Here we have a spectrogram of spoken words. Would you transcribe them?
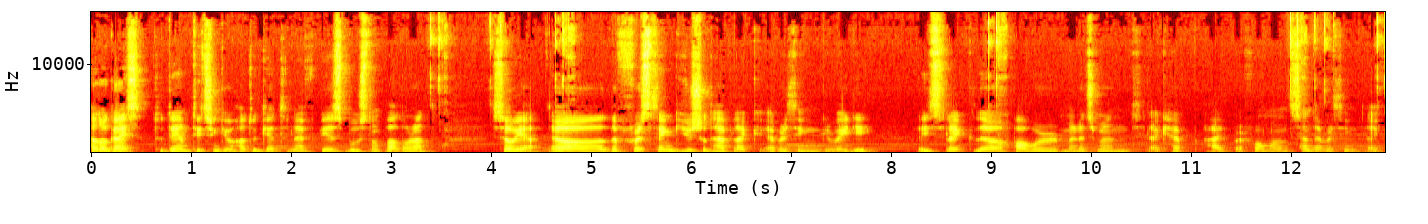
Hello guys, today I'm teaching you how to get an FPS boost on Valorant. So yeah, uh, the first thing you should have like everything ready. It's like the power management, like have high performance and everything like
